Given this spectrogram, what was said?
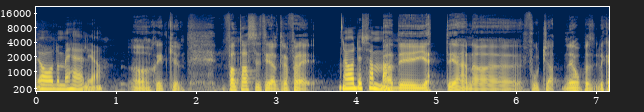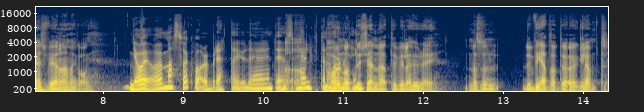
ja, de är härliga. Ja, skitkul. Fantastiskt trevligt att träffa dig. Ja, detsamma. Jag hade jättegärna fortsatt. Det, hoppas, det kanske vi gör en annan gång. Ja, jag har massor kvar att berätta ju. Det är inte ens Ja. hälften av Har du något allting. du känner att du vill ha ur dig? Något som du vet att du har glömt?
